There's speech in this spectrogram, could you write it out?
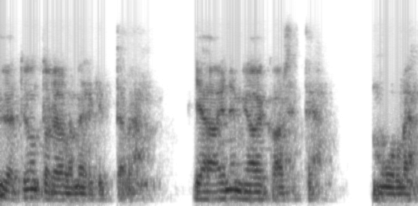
hyöty on todella merkittävä. Jää enemmän aikaa sitten muulle.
